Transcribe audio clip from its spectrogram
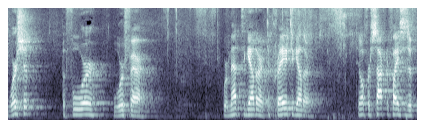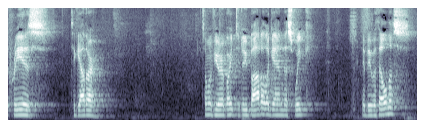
Worship before warfare. We're met together to pray together, to offer sacrifices of praise together. Some of you are about to do battle again this week, maybe with illness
